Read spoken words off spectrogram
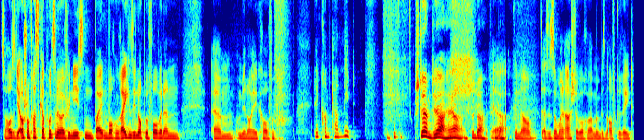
zu Hause, die auch schon fast kaputt sind, aber für die nächsten beiden Wochen reichen sie noch, bevor wir dann ähm, und mir neue kaufen. Dann kommt Tom mit. Stimmt, ja, ja, ja, ich bin da. Ich bin da. Ja, genau. Das ist so mein Arsch der Woche, haben wir ein bisschen aufgeregt.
